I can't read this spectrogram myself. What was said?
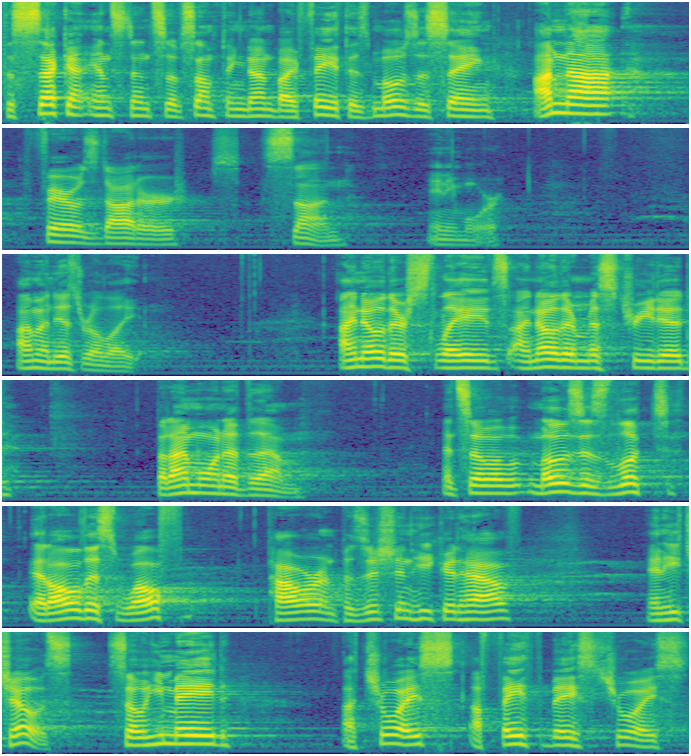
the second instance of something done by faith is Moses saying, I'm not Pharaoh's daughter's son anymore. I'm an Israelite. I know they're slaves, I know they're mistreated, but I'm one of them. And so Moses looked at all this wealth, power, and position he could have, and he chose. So he made a choice, a faith based choice,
